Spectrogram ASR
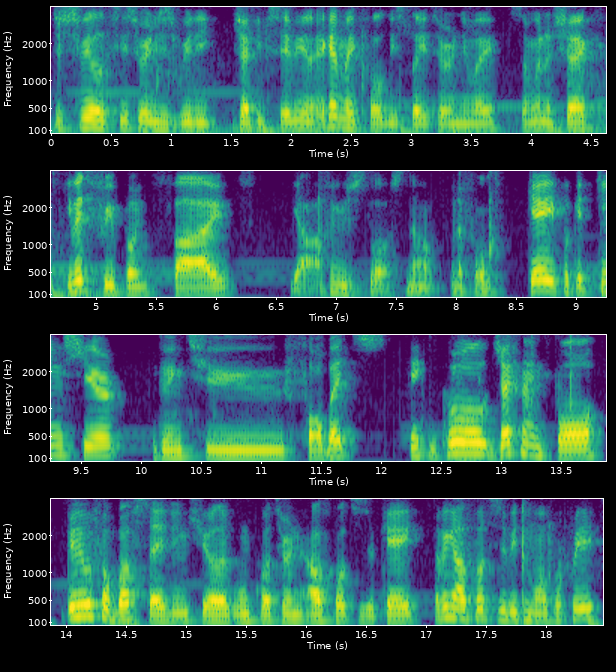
just feel his range is really jacking savvy. And I can make fold this later anyway. So I'm gonna check. Give it 3.5. Yeah, I think just lost now. I'm gonna fold. Okay, pocket kings here. Going to four bets. Take a call, Jack 9 4. Going go for buff saving here, like one quarter and pot is okay. I think pot is a bit more appropriate.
